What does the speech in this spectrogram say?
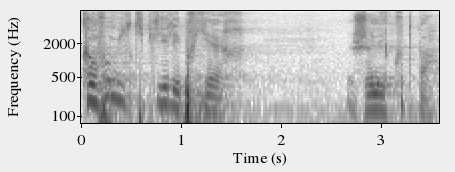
Quand vous multipliez les prières, je n'écoute pas.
